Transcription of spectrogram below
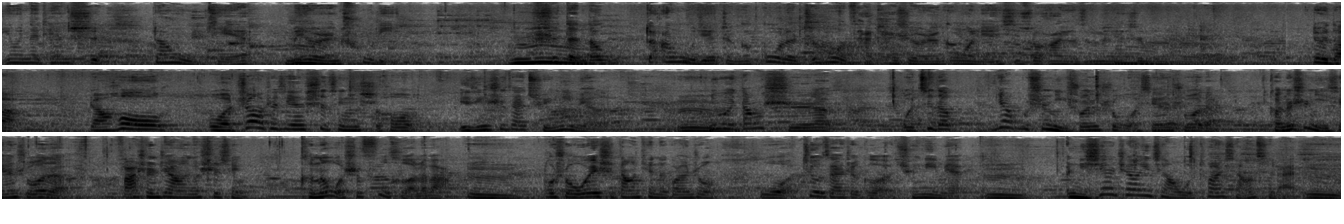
因为那天是端午节，没有人处理。是等到端午节整个过了之后，才开始有人跟我联系说啊有这么件事，不是不是，对的。然后我知道这件事情的时候，已经是在群里面了。嗯，因为当时我记得，要不是你说，就是我先说的，可能是你先说的，发生这样一个事情，可能我是复合了吧。嗯我说我也是当天的观众，我就在这个群里面。嗯你现在这样一讲，我突然想起来，嗯，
